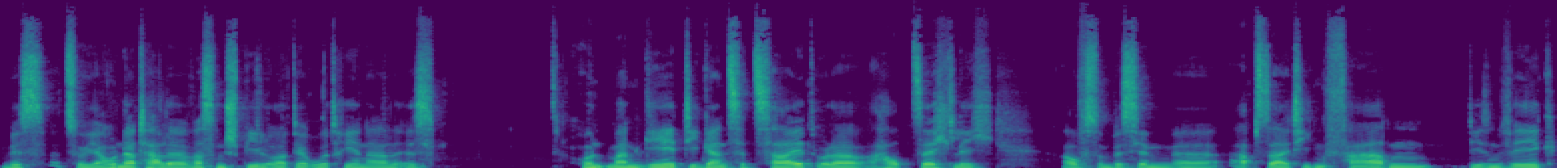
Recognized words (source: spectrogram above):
bis zur Jahrhunderthalle, was ein Spielort der Ruhrtriennale ist. Und man geht die ganze Zeit oder hauptsächlich auf so ein bisschen äh, abseitigen Faden diesen Weg.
